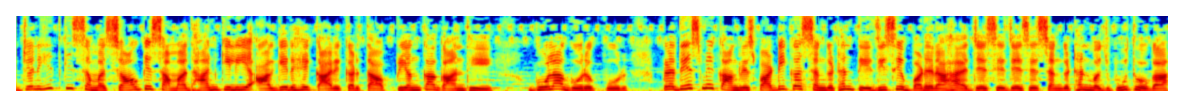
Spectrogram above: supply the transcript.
जनहित की समस्याओं के समाधान के लिए आगे रहे कार्यकर्ता प्रियंका गांधी। गोला गोरखपुर। प्रदेश में कांग्रेस पार्टी का संगठन तेज़ी से बढ़ रहा है। जैसे जैसे संगठन मज़बूत होगा,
